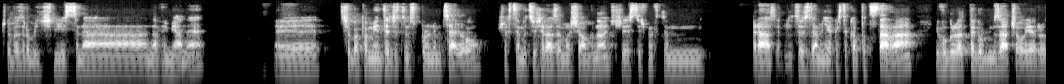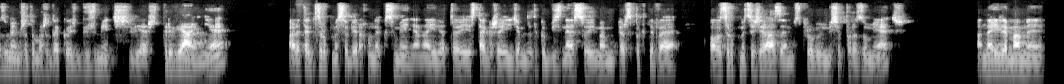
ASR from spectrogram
trzeba zrobić miejsce na, na wymianę. Yy, Trzeba pamiętać o tym wspólnym celu, że chcemy coś razem osiągnąć, że jesteśmy w tym razem. No to jest dla mnie jakaś taka podstawa i w ogóle od tego bym zaczął. Ja rozumiem, że to może jakoś brzmieć, wiesz, trywialnie, ale tak zróbmy sobie rachunek sumienia, na ile to jest tak, że idziemy do tego biznesu i mamy perspektywę, o zróbmy coś razem, spróbujmy się porozumieć, a na ile mamy,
